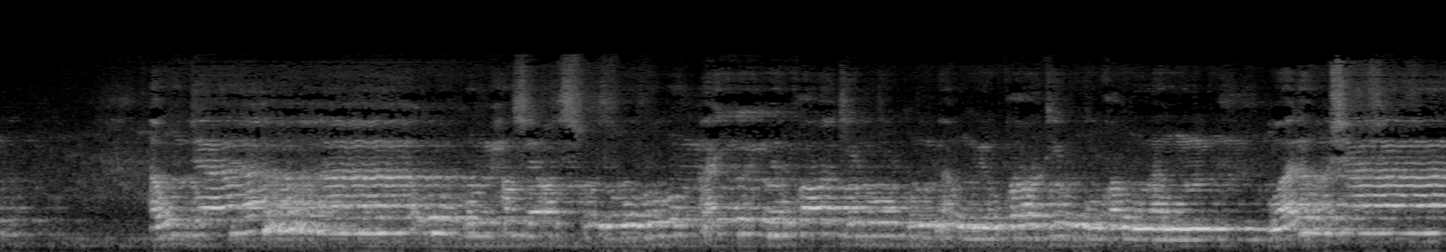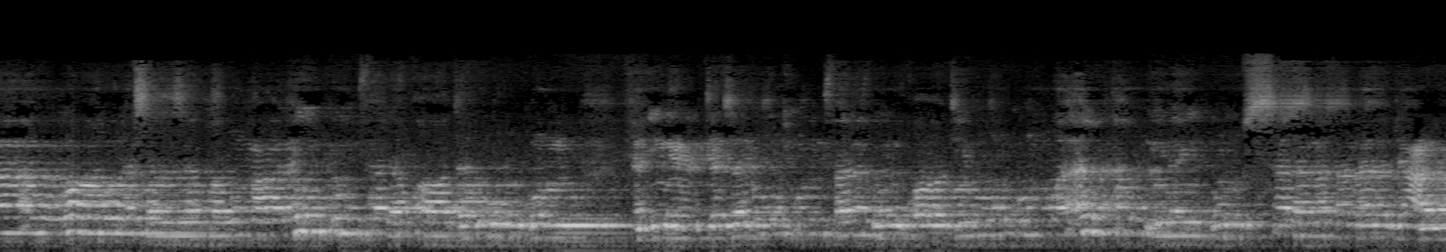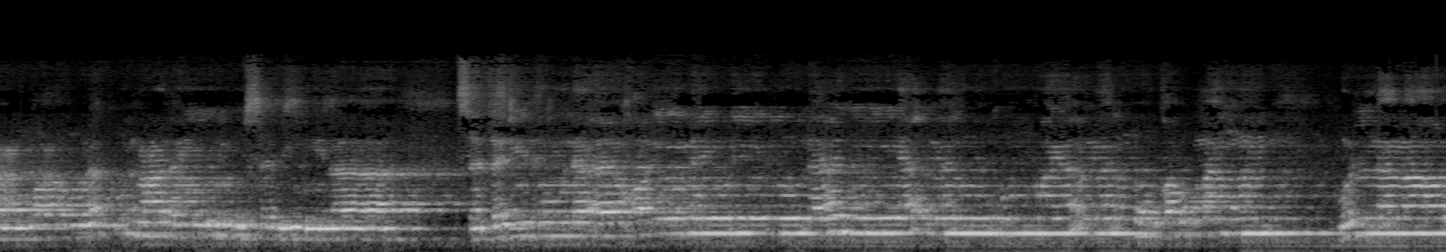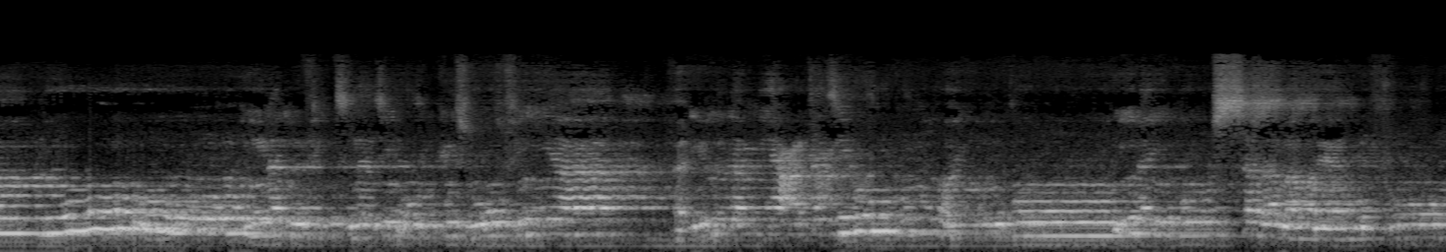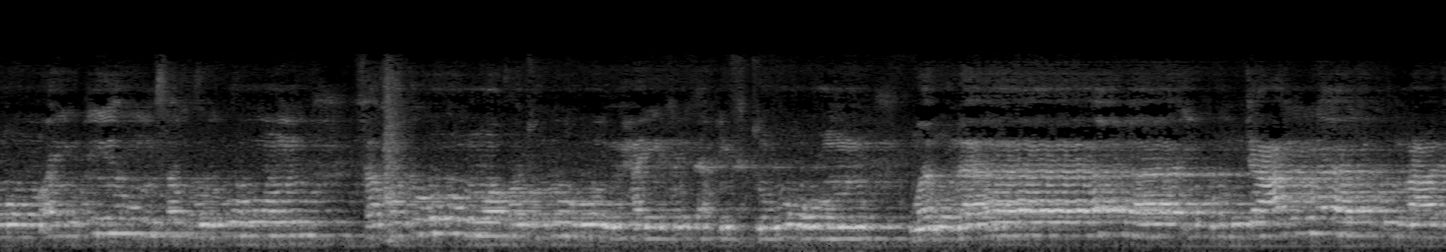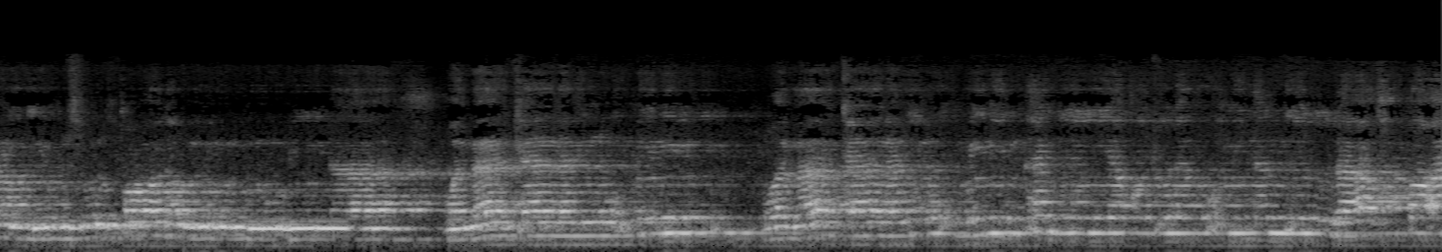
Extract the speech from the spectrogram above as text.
أو جاءوكم حصرت صدورهم أن يقاتلوكم أو يقاتلوا قومهم ولو شاء الله لسلطهم عليكم فلقاتلوكم فإن اعتزلوكم فلم يقاتلوكم وألقوا إليكم السلام فما جعل الله لكم عليهم سبيلا. ستجدون آخرين يريدون أن يأمنوكم ويأمنوا قومهم كلما ردوا إلى الفتنة أركسوا فيها. فإن لم يعتزلوكم ويلقوا إليكم السلم ويكفوا أيديهم فخذوهم فخذوهم وقتلوهم حيث ثقفتموهم وأولئكم جعلنا لكم عليهم سلطانا مبينا وما كان لمؤمن وما كان لمؤمن أن يقتل مؤمنا إلا خطأ.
